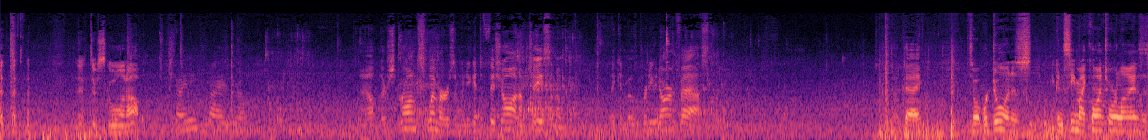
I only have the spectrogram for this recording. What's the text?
They're they're schooling up. Chinese fire drill. Well, they're strong swimmers, and when you get to fish on them, chasing them, they can move pretty darn fast. Okay, so what we're doing is, you can see my contour lines as,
